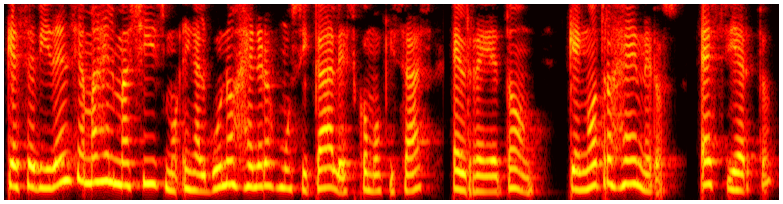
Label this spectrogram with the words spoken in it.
Que se evidencia más el machismo en algunos géneros musicales, como quizás el reggaetón, que en otros géneros, es cierto,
